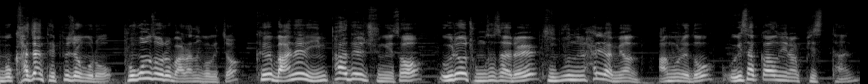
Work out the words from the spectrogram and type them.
뭐 가장 대표적으로 보건소를 말하는 거겠죠. 그 많은 인파들 중에서 의료 종사자를 구분을 하려면 아무래도 의사 가운이랑 비슷한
